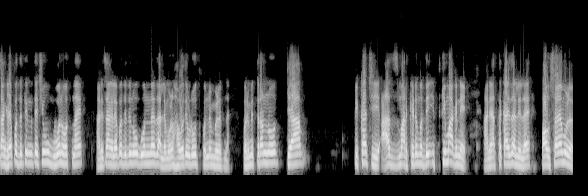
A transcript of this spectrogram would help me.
चांगल्या पद्धतीने त्याची उगवण होत नाही आणि चांगल्या पद्धतीने उगवण नाही झाल्यामुळे हवं तेवढं उत्पन्न मिळत नाही. पण मित्रांनो त्या पिकाची आज मार्केटमध्ये इतकी मागणी आहे आणि आता काय झालेलं आहे? पावसाळ्यामुळं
